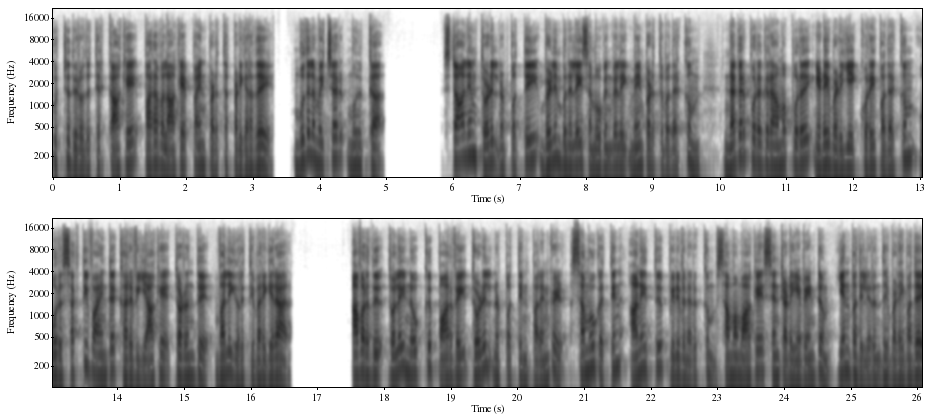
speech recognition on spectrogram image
குற்றவிரோதத்திற்காக பரவலாக பயன்படுத்தப்படுகிறது. முதலமைச்சர் மு க ஸ்டாலின் தொழில்நுட்பத்தை விளிம்பு நிலை சமூகங்களை மேம்படுத்துவதற்கும் நகர்ப்புற கிராமப்புற இடைவெளியை குறைப்பதற்கும் ஒரு சக்தி வாய்ந்த கருவியாக தொடர்ந்து வலியுறுத்தி வருகிறார். அவரது தொலைநோக்கு பார்வை தொழில்நுட்பத்தின் பலன்கள் சமூகத்தின் அனைத்து பிரிவினருக்கும் சமமாக சென்றடைய வேண்டும் என்பதிலிருந்து விளைவது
